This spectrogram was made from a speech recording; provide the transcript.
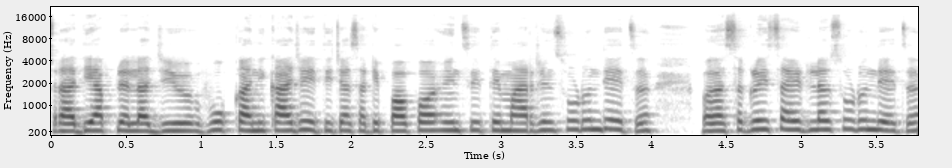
तर आधी आपल्याला जी हुक आणि काजी आहे तिच्यासाठी पाव पाव इंच इथे मार्जिन सोडून द्यायचं. बघा सगळी साईडला सोडून द्यायचं.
